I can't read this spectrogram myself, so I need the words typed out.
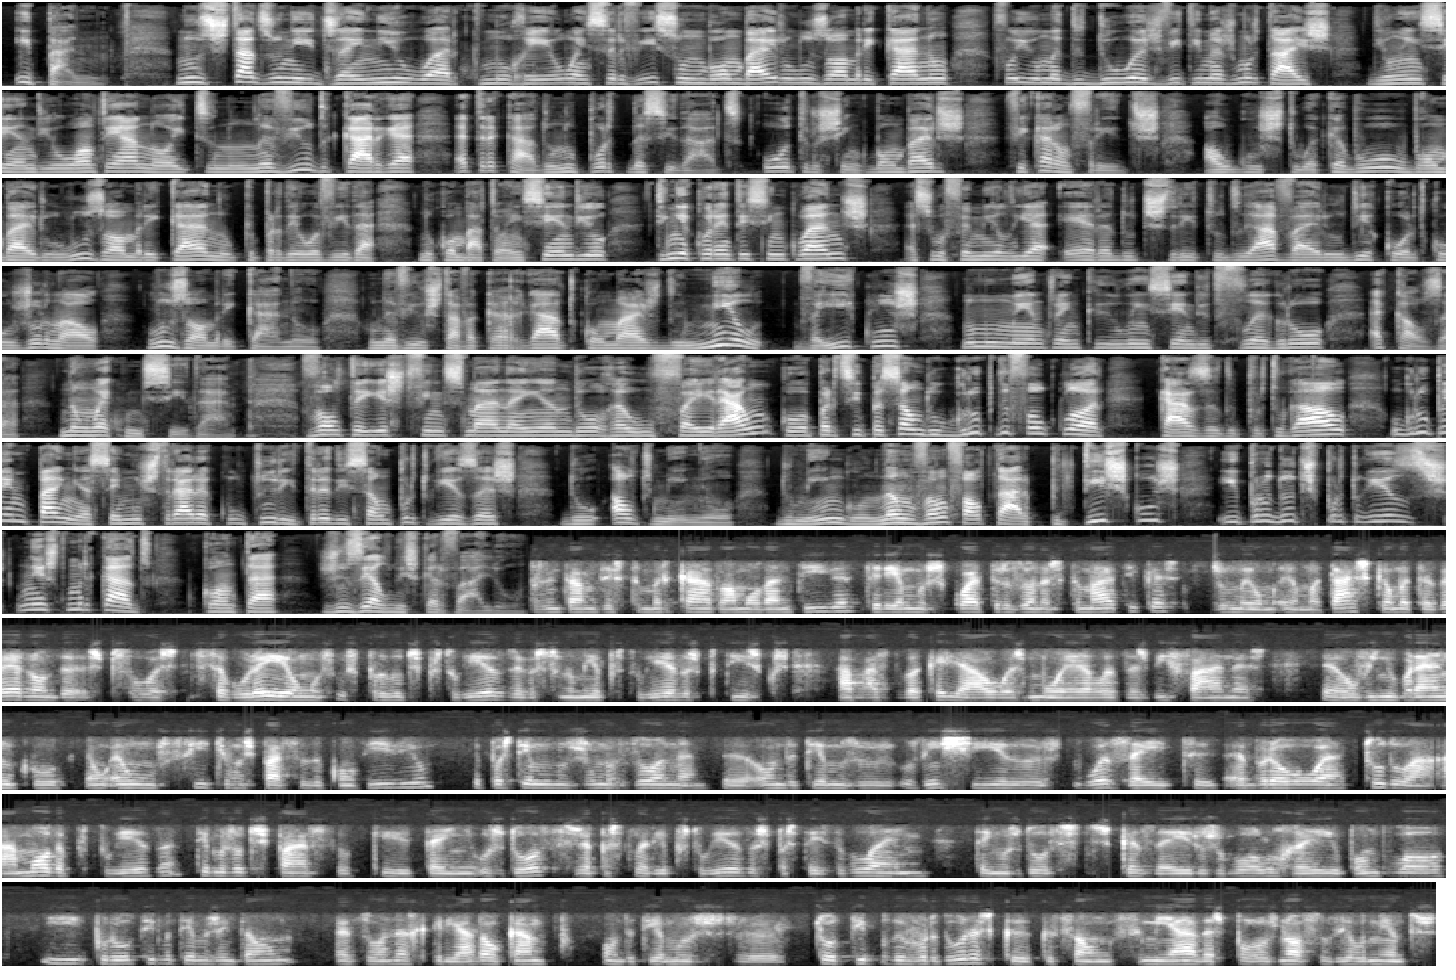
e PAN. Nos Estados Unidos, em Newark, morreu em serviço um bombeiro luso-americano. Foi uma de duas vítimas mortais de um incêndio ontem à noite num navio de carga atracado no porto da cidade. Outros cinco bombeiros ficaram feridos. Augusto acabou, o bombeiro luso-americano que perdeu a vida no combate ao incêndio. Tinha 45 anos, a sua família era do distrito de Aveiro, de acordo com o jornal luso-americano. O navio estava carregado com mais de mil veículos no momento em que o incêndio deflagrou. A causa não é conhecida. Volta este fim de semana em Andorra o Feirão, com a participação do grupo de folclore Casa de Portugal, o grupo empenha-se em mostrar a cultura e tradição portuguesas do Alto Minho. Domingo não vão faltar petiscos e produtos portugueses neste mercado, conta José Luís Carvalho. Apresentamos este mercado à moda antiga. Teremos quatro zonas temáticas. Uma é uma tasca, é uma taberna onde as pessoas saboreiam os, os, produtos portugueses, a gastronomia portuguesa, os petiscos à base de bacalhau, as moelas, as bifanas, é o vinho branco, é um, é um sítio, um espaço de convívio. Depois temos uma zona eh, onde temos os enchidos, o azeite, a broa, tudo à, à, moda portuguesa. Temos outro espaço que tem os doces, a pastelaria portuguesa, os pastéis de Belém, tem os doces caseiros, o bolo rei, o pão de ló. E por último temos então a zona recriada ao campo, onde temos uh, todo tipo de verduras que, que são semeadas pelos nossos elementos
